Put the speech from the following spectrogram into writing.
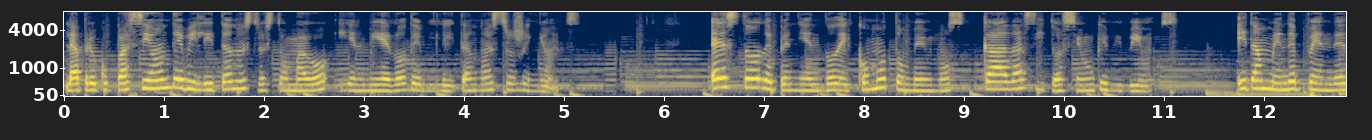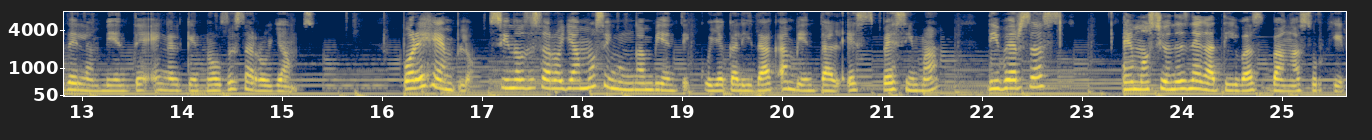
La preocupación debilita nuestro estómago y el miedo debilita nuestros riñones. Esto dependiendo de cómo tomemos cada situación que vivimos y también depende del ambiente en el que nos desarrollamos. Por ejemplo, si nos desarrollamos en un ambiente cuya calidad ambiental es pésima, diversas emociones negativas van a surgir.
